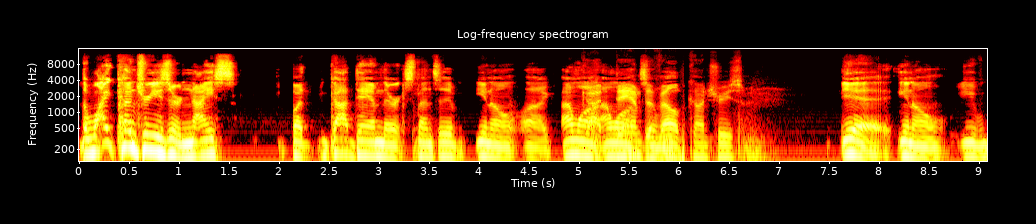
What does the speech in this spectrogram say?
The white countries are nice, but goddamn, they're expensive. You know, like I want, I want some, developed countries. Yeah, you know, you.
